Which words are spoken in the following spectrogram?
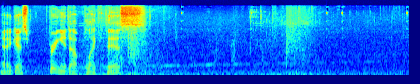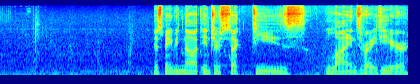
I guess bring it up like this. Just maybe not intersect these lines right here.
